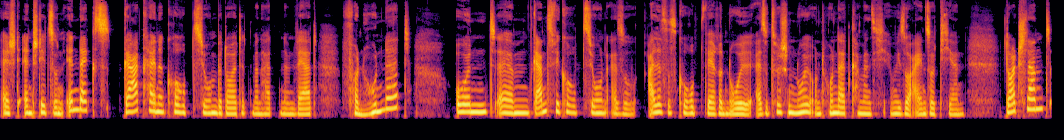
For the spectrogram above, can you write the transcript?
entsteht so ein Index. Gar keine Korruption bedeutet, man hat einen Wert von 100 und ähm, ganz viel Korruption, also alles ist korrupt, wäre null. Also zwischen 0 und 100 kann man sich irgendwie so einsortieren. Deutschland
